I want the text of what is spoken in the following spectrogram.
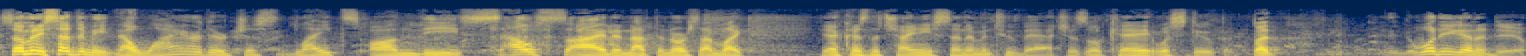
somebody said to me, "Now, why are there just lights on the south side and not the north side?" I'm like, "Yeah, because the Chinese sent them in two batches. Okay, it was stupid, but what are you going to do?"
